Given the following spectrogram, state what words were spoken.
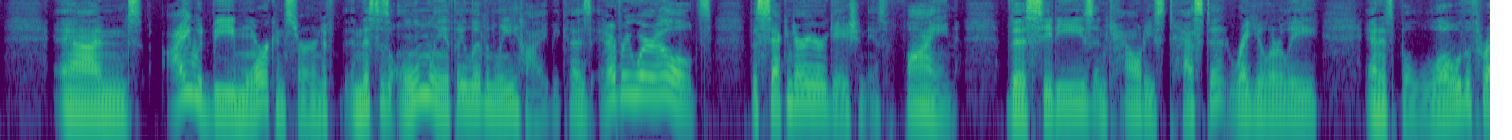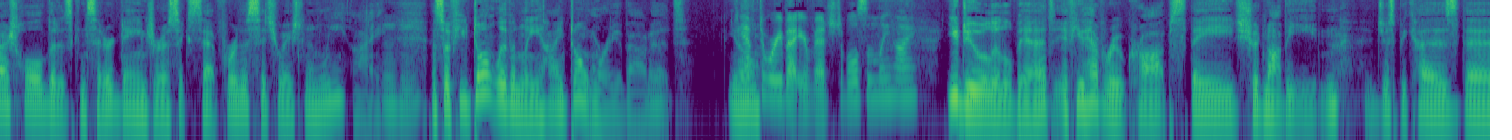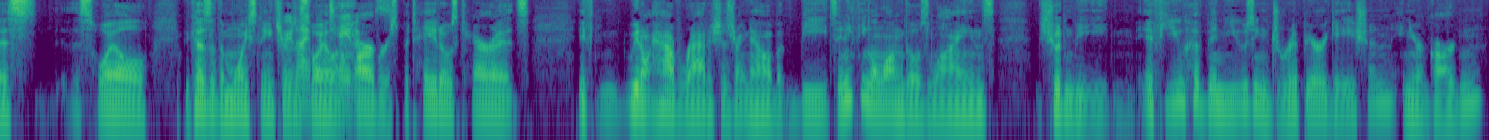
And I would be more concerned if, and this is only if they live in Lehi, because everywhere else, the secondary irrigation is fine. The cities and counties test it regularly and it's below the threshold that is considered dangerous, except for the situation in Lehi. Mm-hmm. And so, if you don't live in Lehi, don't worry about it. You, do you have to worry about your vegetables in Lehi? You do a little bit. If you have root crops, they should not be eaten, just because the the soil, because of the moist nature of the soil, potatoes. it harbors potatoes, carrots. If we don't have radishes right now, but beets, anything along those lines shouldn't be eaten. If you have been using drip irrigation in your garden,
